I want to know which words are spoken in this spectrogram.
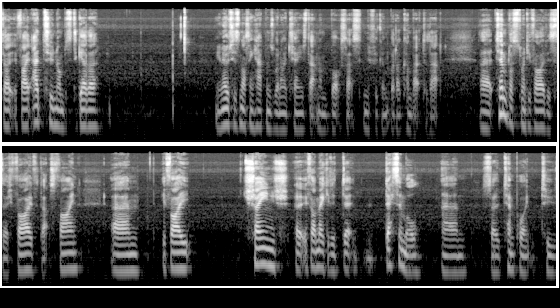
So if I add two numbers together, you notice nothing happens when I change that number box. That's significant, but I'll come back to that. Uh, 10 plus 25 is 35. That's fine. Um, if I change, uh, if I make it a de decimal, um, so 10.226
